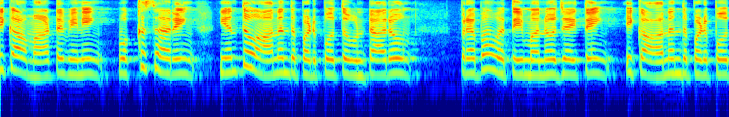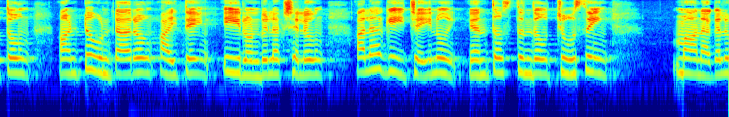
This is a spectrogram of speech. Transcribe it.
ఇక ఆ మాట విని ఒక్కసారి ఎంతో ఆనందపడిపోతూ ఉంటారు. ప్రభావతి మనోజ్ అయితే ఇక ఆనందపడిపోతూ అంటూ ఉంటారు. అయితే ఈ రెండు లక్షలు అలాగే ఈ చైను ఎంత వస్తుందో చూసి మా నగలు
